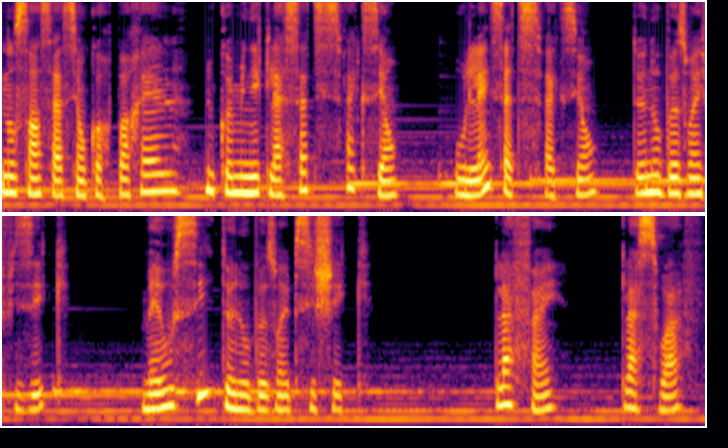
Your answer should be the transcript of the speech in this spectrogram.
Nos sensations corporelles nous communiquent la satisfaction ou l'insatisfaction de nos besoins physiques, mais aussi de nos besoins psychiques. La faim, la soif,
